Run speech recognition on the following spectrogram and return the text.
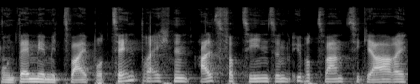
Und wenn wir mit zwei Prozent rechnen als Verzinsung über 20 Jahre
